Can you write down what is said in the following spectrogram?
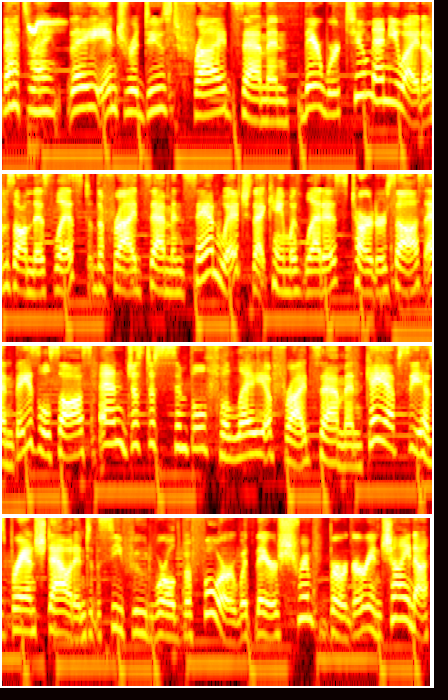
That's right, they introduced fried salmon. There were two menu items on this list the fried salmon sandwich that came with lettuce, tartar sauce, and basil sauce, and just a simple filet of fried salmon. KFC has branched out into the seafood world before with their shrimp burger in China.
